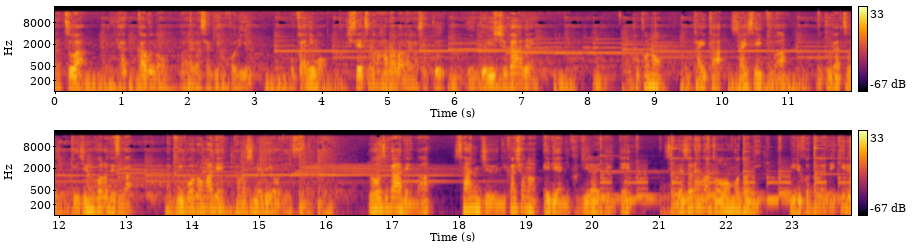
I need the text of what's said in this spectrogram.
夏は200株のバラが咲き誇り他にも季節の花々が咲くイングリッシュガーデン。ここの開花最盛期は6月下旬頃ですが秋頃まで楽しめるようです。ローズガーデンは32箇所のエリアに区切られていてそれぞれのゾーンごとに見ることができる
